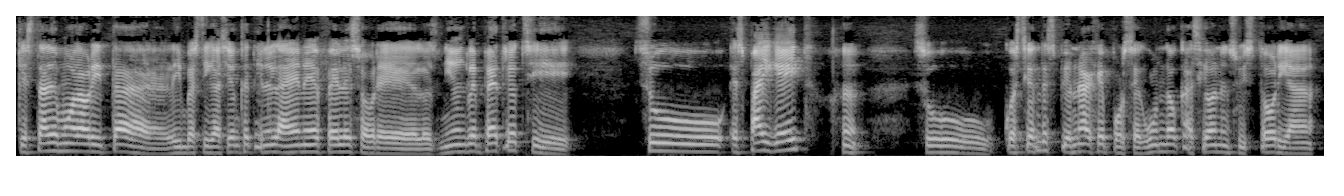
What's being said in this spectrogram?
que está de moda ahorita, la investigación que tiene la NFL sobre los New England Patriots y su Spygate, su cuestión de espionaje por segunda ocasión en su historia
